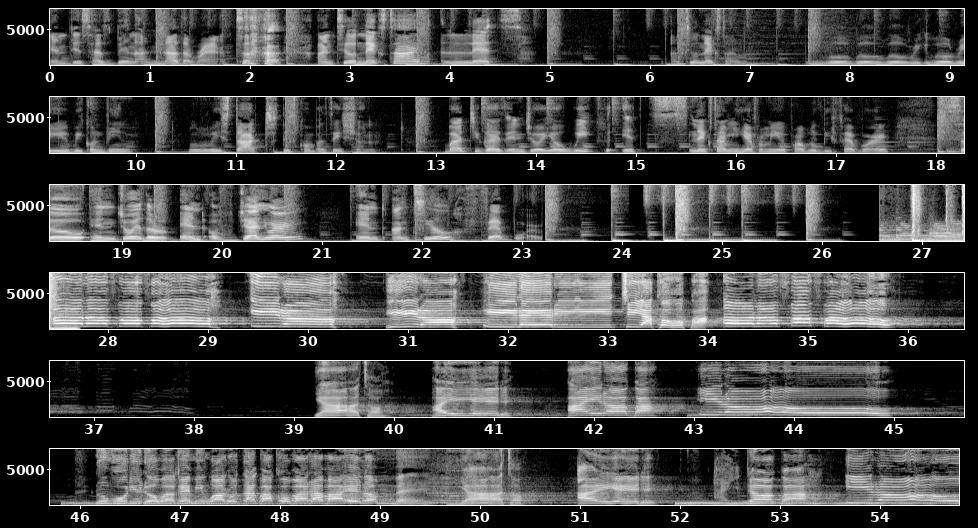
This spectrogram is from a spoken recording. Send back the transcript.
And this has been another rant. Until next time let's until next time we'll we'll we'll re, we'll re, reconvene. We'll restart this conversation. But you guys enjoy your week. It's next time you hear from me it'll probably be february. So enjoy the end of January and until February. Ileri, chiacopa. Olofofo. Yata, ayere, airagba, iro. Nuvurido wagemi waro tagba kobaraba elome. Yata, ayere, aidagba, iro.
